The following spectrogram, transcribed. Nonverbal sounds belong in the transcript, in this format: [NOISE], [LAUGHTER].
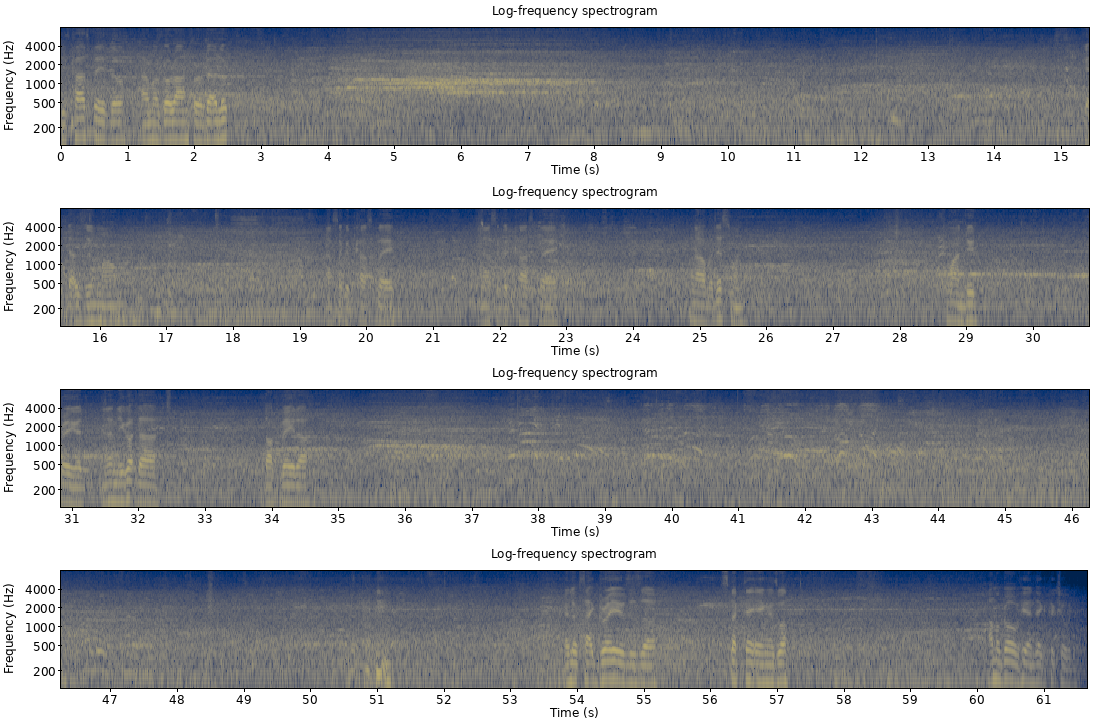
These cosplays though, I'm gonna go around for a better look. Get that zoom on. That's a good cosplay. That's a good cosplay. No, but this one. Come on, dude. Pretty good. And then you got the Darth Vader. it looks like Graves is uh, spectating as well. I'm gonna go over here and take a picture with him.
